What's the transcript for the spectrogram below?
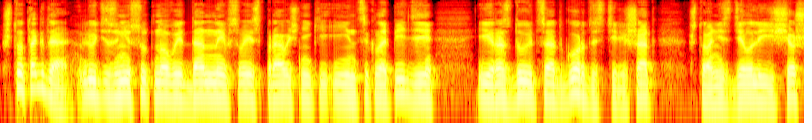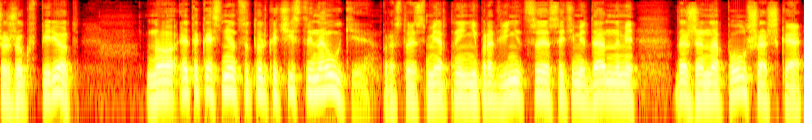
Что тогда? Люди занесут новые данные в свои справочники и энциклопедии и раздуются от гордости, решат, что они сделали еще шажок вперед. Но это коснется только чистой науки. Простой смертный не продвинется с этими данными даже на полшажка,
